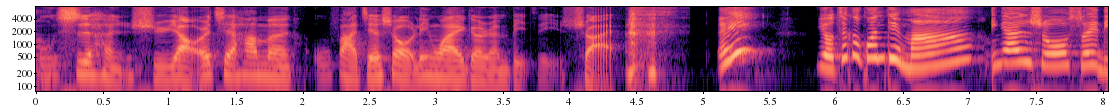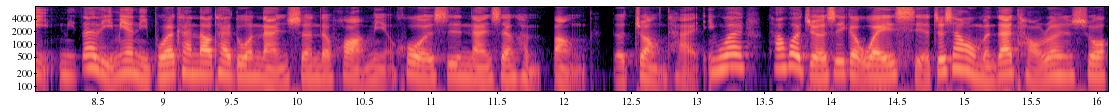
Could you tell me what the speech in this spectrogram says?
不是很需要，而且他们无法接受另外一个人比自己帅。哎、欸，有这个观点吗？应该是说，所以你你在里面，你不会看到太多男生的画面，或者是男生很棒的状态，因为他会觉得是一个威胁。就像我们在讨论说，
